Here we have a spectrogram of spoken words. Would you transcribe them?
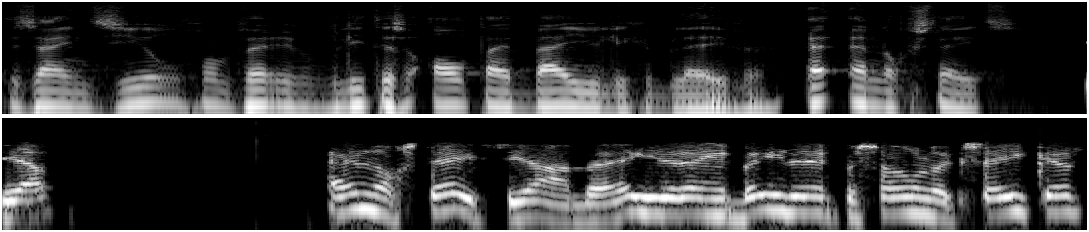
zijn ziel van van Vliet is altijd bij jullie gebleven. En, en, nog steeds. Ja. En nog steeds, ja. Bij iedereen, bij iedereen persoonlijk zeker.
